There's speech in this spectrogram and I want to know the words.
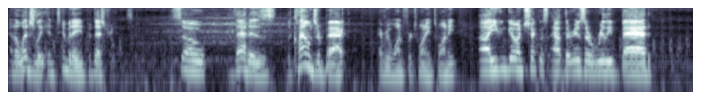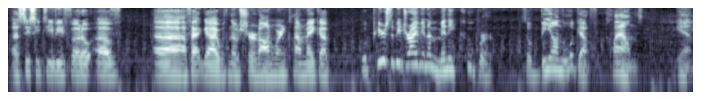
and allegedly intimidating pedestrians. So that is the clowns are back, everyone, for 2020. Uh, you can go and check this out. There is a really bad uh, CCTV photo of uh, a fat guy with no shirt on, wearing clown makeup, who appears to be driving a Mini Cooper. So be on the lookout for clowns again.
